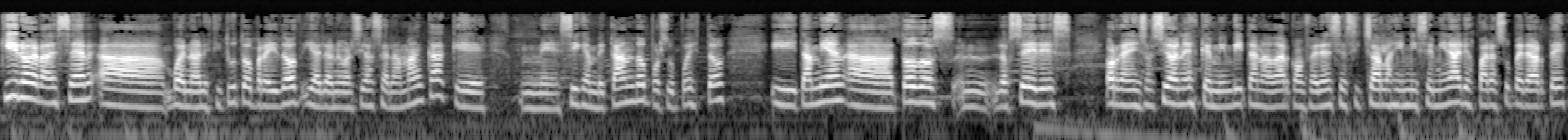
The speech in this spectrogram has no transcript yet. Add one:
Quiero agradecer a, bueno, al Instituto Braidot y a la Universidad de Salamanca que me siguen becando, por supuesto, y también a todos los seres organizaciones que me invitan a dar conferencias y charlas y mis seminarios para superarte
